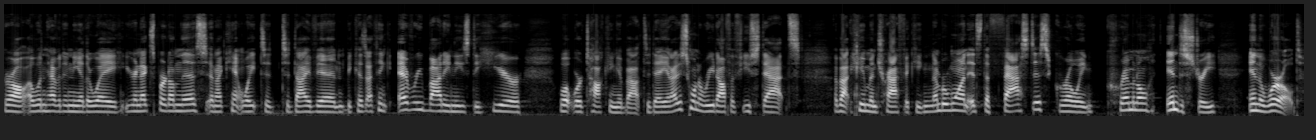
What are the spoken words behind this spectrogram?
Girl, I wouldn't have it any other way. You're an expert on this, and I can't wait to, to dive in because I think everybody needs to hear what we're talking about today. And I just want to read off a few stats about human trafficking. Number one, it's the fastest growing criminal industry in the world.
